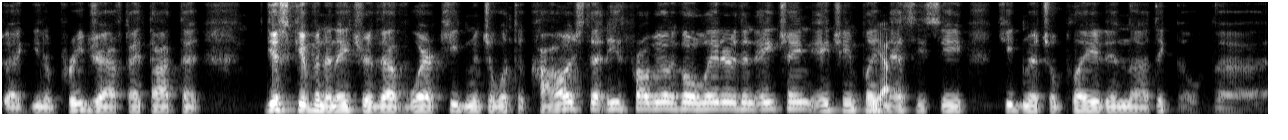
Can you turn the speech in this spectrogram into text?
like you know, pre-draft, I thought that just given the nature of where Keaton Mitchell went to college, that he's probably going to go later than Achane. A Chain played yep. in the SEC. Keaton Mitchell played in the, I think the, the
